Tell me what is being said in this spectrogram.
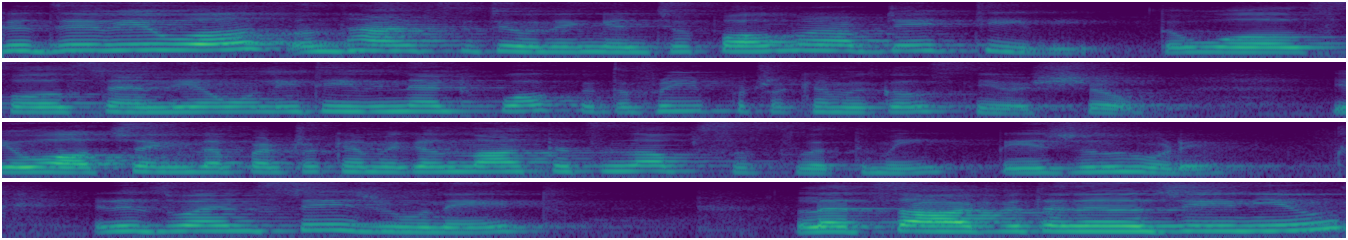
Good day viewers and thanks for tuning into Polymerupdate TV, the world's first and the only TV network with a free petrochemicals news show. You're watching the Petrochemical Market Synopsis with me, Tejal Hode. It is Wednesday, June 8. Let's start with energy news.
